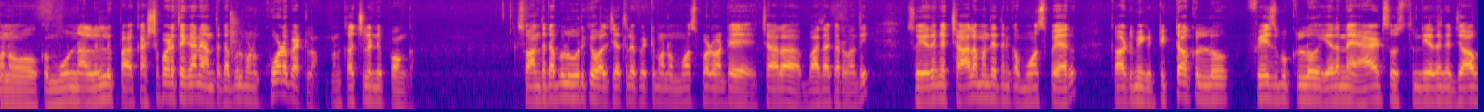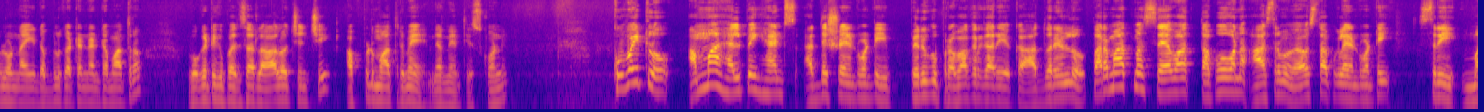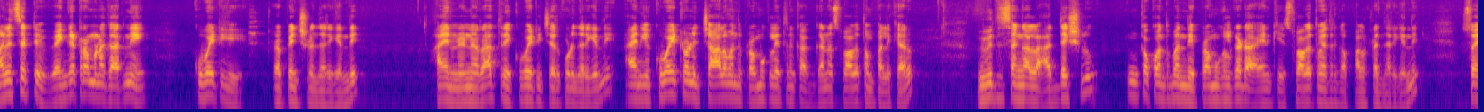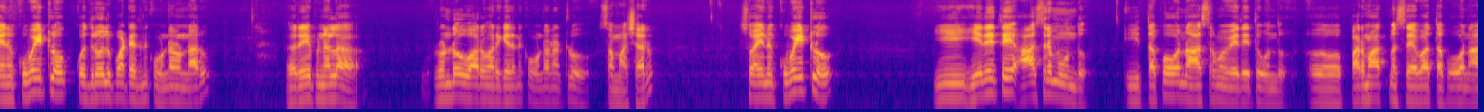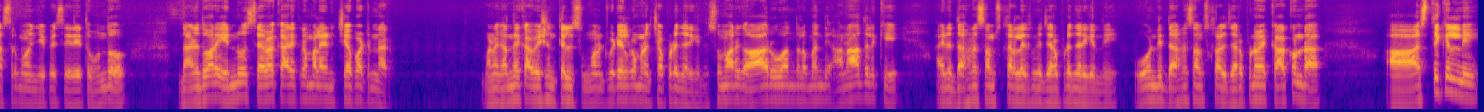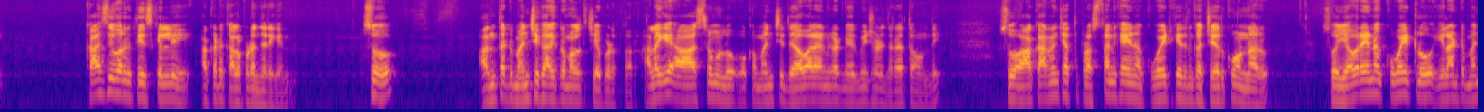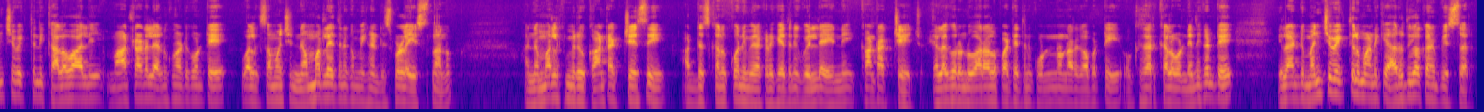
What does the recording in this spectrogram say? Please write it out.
మనం ఒక మూడు నాలుగు నెలలు కష్టపడితే కానీ అంత డబ్బులు మనం కూడబెట్టలేం మన ఖర్చులన్నీ పొంగ. సో అంత డబ్బులు ఊరికే వాళ్ళ చేతిలో పెట్టి మనం మోసపోవడం అంటే చాలా బాధాకరం అది. సో ఈ విధంగా చాలామంది అయితే ఇంకా మోసపోయారు. కాబట్టి మీకు టిక్టాకుల్లో ఫేస్బుక్లో ఏదైనా యాడ్స్ వస్తుంది ఏదైనా జాబ్లు ఉన్నాయి డబ్బులు కట్టండి అంటే మాత్రం ఒకటికి పదిసార్లు ఆలోచించి అప్పుడు మాత్రమే నిర్ణయం తీసుకోండి. కువైట్లో అమ్మ హెల్పింగ్ హ్యాండ్స్ అధ్యక్షుడైనటువంటి పెరుగు ప్రభాకర్ గారి యొక్క ఆధ్వర్యంలో పరమాత్మ సేవ తపోవన ఆశ్రమ వ్యవస్థాపకులైనటువంటి శ్రీ మలిశెట్టి వెంకటరమణ గారిని కువైట్కి రప్పించడం జరిగింది. ఆయన నిన్న రాత్రి కువైట్కి చేరుకోవడం జరిగింది. ఆయనకి కువైట్లోని చాలామంది ప్రముఖులు అయితే ఘన స్వాగతం పలికారు. వివిధ సంఘాల అధ్యక్షులు ఇంకా కొంతమంది ప్రముఖులు కూడా ఆయనకి స్వాగతం అయితే పలకడం జరిగింది. సో ఆయన కువైట్లో కొద్ది రోజుల పాటు ఏదైనా ఉండనున్నారు. రేపు నెల రెండో వారం వరకు ఏదైనా ఉండనట్లు సమాచారం. సో ఆయన కువైట్లో ఈ ఏదైతే ఆశ్రమం ఉందో ఈ తపోవన ఆశ్రమం ఏదైతే ఉందో పరమాత్మ సేవ తపోవన ఆశ్రమం అని చెప్పేసి ఏదైతే ఉందో దాని ద్వారా ఎన్నో సేవా కార్యక్రమాలు ఆయన చేపట్టినారు. మనకందరికీ ఆ విషయం తెలుసు. మన ట్విటర్లో మనం చెప్పడం జరిగింది. సుమారుగా ఆరు వందల మంది అనాథలకి ఆయన దహన సంస్కారాలు అయితే జరపడం జరిగింది. ఓన్లీ దహన సంస్కారాలు జరపడమే కాకుండా ఆ అస్థికల్ని కాశీ వరకు తీసుకెళ్ళి అక్కడ కలపడం జరిగింది. సో అంతటి మంచి కార్యక్రమాలు చేపడుతున్నారు. అలాగే ఆ ఆశ్రమంలో ఒక మంచి దేవాలయాన్ని కూడా నిర్మించడం జరుగుతూ ఉంది. సో ఆ కారణం చేత ప్రస్తుతానికి ఆయన కువైట్కి ఎదురుగా చేరుకున్నారు సో ఎవరైనా కువైట్లో ఇలాంటి మంచి వ్యక్తిని కలవాలి మాట్లాడాలి అనుకున్నట్టుకుంటే వాళ్ళకి సంబంధించిన నెంబర్లు అయితే మీకు నేను డిస్ప్లేలో ఇస్తున్నాను. ఆ నెంబర్లకి మీరు కాంటాక్ట్ చేసి అడ్రస్ కనుక్కొని మీరు ఎక్కడికైతే వెళ్ళి అవన్నీ కాంటాక్ట్ చేయొచ్చు. ఎలాగో రెండు వారాల పాటు అయితే ఉంటున్నారు కాబట్టి ఒకసారి కలవండి. ఎందుకంటే ఇలాంటి మంచి వ్యక్తులు మనకి అరుదుగా కనిపిస్తారు.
